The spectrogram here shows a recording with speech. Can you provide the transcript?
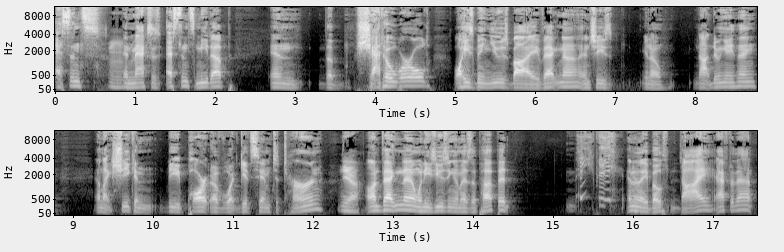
essence and Max's essence meet up in the shadow world while he's being used by Vecna, and she's you know not doing anything, and like she can be part of what gets him to turn Yeah. on Vecna when he's using him as a puppet. Maybe. And then they both die after that.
